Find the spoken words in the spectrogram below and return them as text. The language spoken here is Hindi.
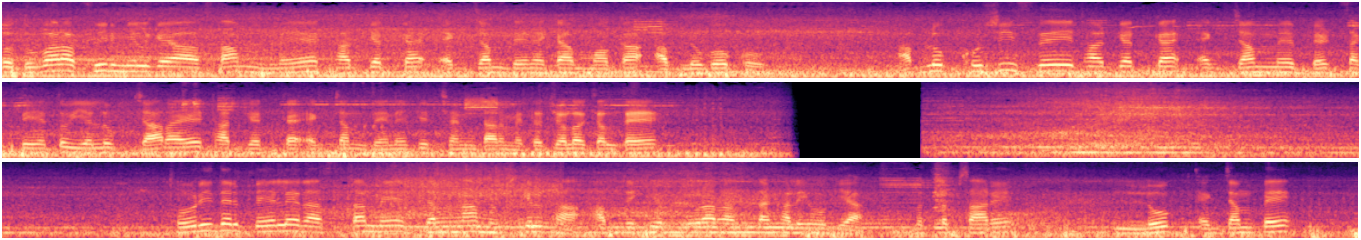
तो दोबारा फिर मिल गया आसाम में ग्रेड का एग्ज़ाम देने का मौका अब लोगों को। आप लोग खुशी से थर्ड का एग्ज़ाम में बैठ सकते हैं। तो ये लोग जा रहे हैं थर्ड का एग्ज़ाम देने के सेंटर में। तो चलो चलते हैं। थोड़ी देर पहले रास्ता में चलना मुश्किल था। अब देखिए पूरा रास्ता खाली हो गया। मतलब सारे लोग एग्ज़ाम पे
